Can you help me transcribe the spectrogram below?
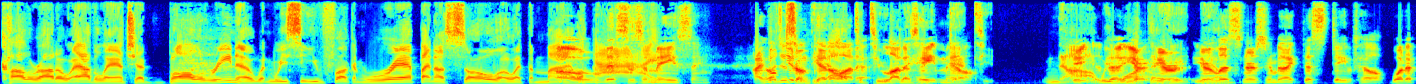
Colorado Avalanche at Ball Arena when we see you fucking ripping a solo at the mile. Oh, this is amazing. I I hope just you don't get a lot of, lot of hate mail. get. No, The- we the- want your the your, hate your mail. listeners gonna be like, "This Dave Hill, what a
